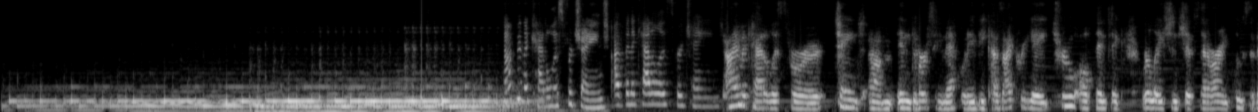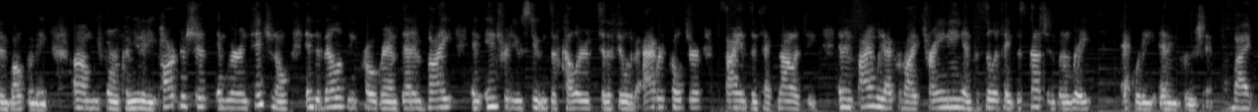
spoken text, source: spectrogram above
thank you catalyst for change. I've been a catalyst for change. I'm a catalyst for change um, in diversity and equity because I create true, authentic relationships that are inclusive and welcoming. Um, we form community partnerships and we're intentional in developing programs that invite and introduce students of color to the field of agriculture, science, and technology. And then finally, I provide training and facilitate discussions on race, equity, and inclusion. By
